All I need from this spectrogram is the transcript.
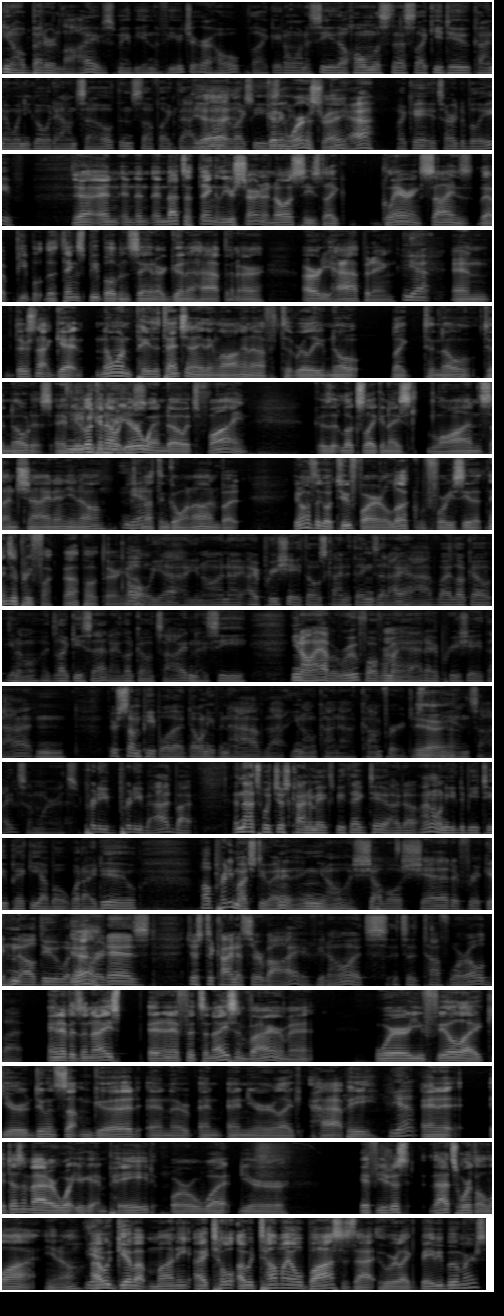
you know better lives maybe in the future i hope like you don't want to see the homelessness like you do kind of when you go down south and stuff like that You go yeah, like it's these getting like- worse, right? yeah like it- it's hard to believe Yeah, and, and and that's a thing. You're starting to notice these like glaring signs that people, the things people have been saying are gonna happen, are already happening, yeah and there's not getting. No one pays attention to anything long enough to really know, like to know to notice. And if you're looking out your window, it's fine because it looks like a nice lawn, sun shining. You know, there's yeah nothing going on, but. You don't have to go too far to look before you see that things are pretty fucked up out there. You know? Oh yeah, you know, and I, I appreciate those kind of things that I have. I look out, you know, like you said, I look outside and I see, you know, I have a roof over my head. I appreciate that, and there's some people that don't even have that, you know, kind of comfort just Yeah, to be yeah. inside somewhere. It's pretty pretty bad, but and that's what just kind of makes me think too. I don't I don't need to be too picky about what I do. I'll pretty much do anything, you know, I shovel shit, or freaking, I'll do whatever it is just to kind of survive. You know, it's it's a tough world, but and if it's a nice and if it's a nice environment where you feel like you're doing something good and they're and and you're like happy yeah, and it it doesn't matter what you're getting paid or what you're if you're just that's worth a lot you know Yeah. i would give up money i told i would tell my old bosses that who were like baby boomers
